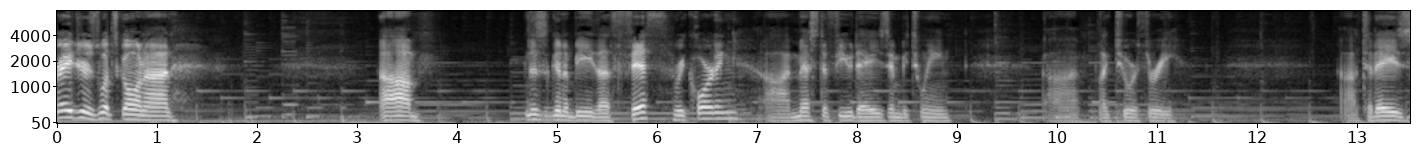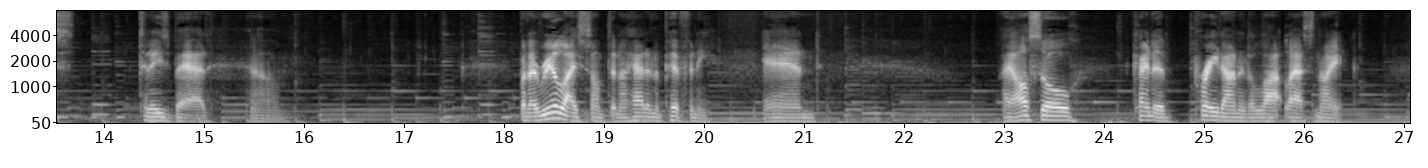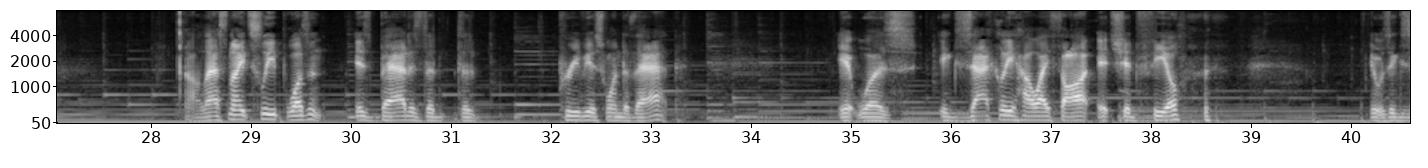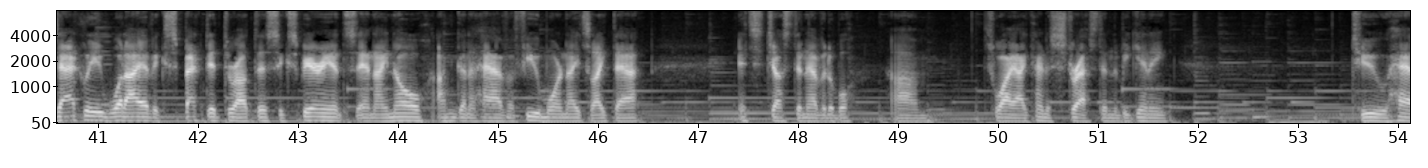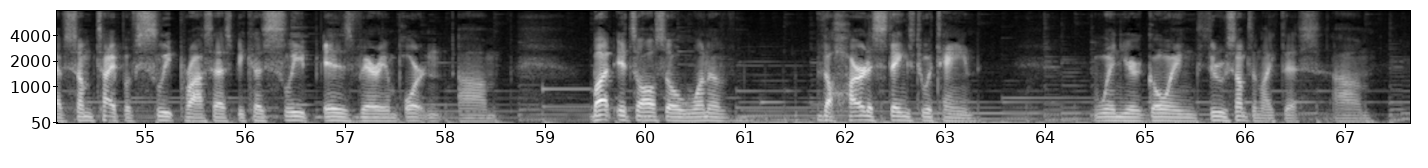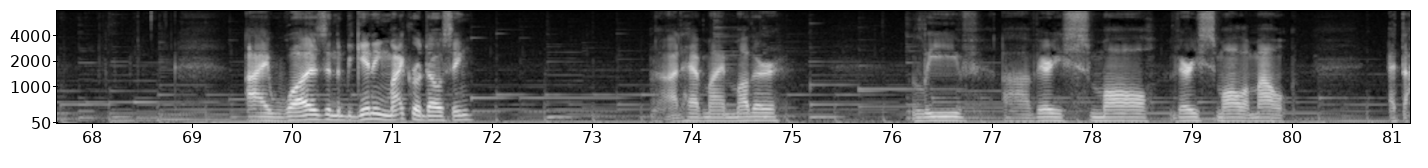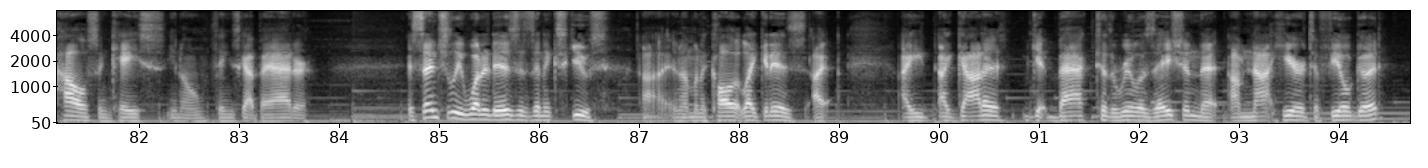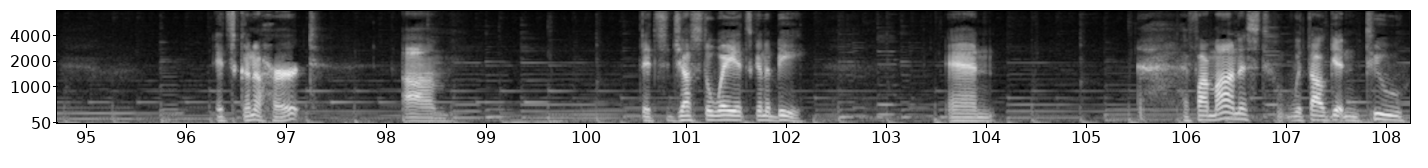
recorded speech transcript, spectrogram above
Ragers, what's going on? Um, this is going to be the fifth recording. Uh, I missed a few days in between, uh, like two or three. Uh, today's today's bad, um, but I realized something. I had an epiphany, and I also kind of prayed on it a lot last night. Uh, last night's sleep wasn't as bad as the, the previous one to that. It was exactly how I thought it should feel. it was exactly what I have expected throughout this experience, and I know I'm going to have a few more nights like that. It's just inevitable. Um, why I kind of stressed in the beginning to have some type of sleep process because sleep is very important. Um, but it's also one of the hardest things to attain when you're going through something like this. Um, I was in the beginning microdosing. I'd have my mother leave a very small, very small amount at the house in case you know things got bad or essentially what it is is an excuse uh, and i'm going to call it like it is. I i i gotta get back to the realization that i'm not here to feel good. It's gonna hurt. Um it's just the way it's gonna be. And if i'm honest without getting too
